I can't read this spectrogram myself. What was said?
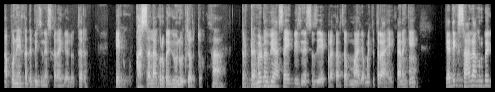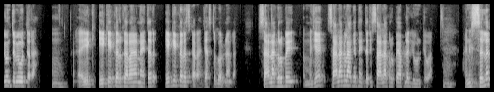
आपण एखादा बिझनेस करायला गेलो तर एक पाच सहा लाख रुपये घेऊन उतरतो. हा. तर टोमॅटो बी असा एक बिझनेस एक प्रकारचा माझ्या मते तर आहे. कारण की. त्यात एक सहा लाख रुपये घेऊन तुम्ही उतरा. एक एक एकर करा नाहीतर एक एकरच करा जास्त करू नका. सहा लाख रुपये म्हणजे सहा लाख लागत नाही तरी सहा लाख रुपये आपलं घेऊन ठेवा. आणि सलग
